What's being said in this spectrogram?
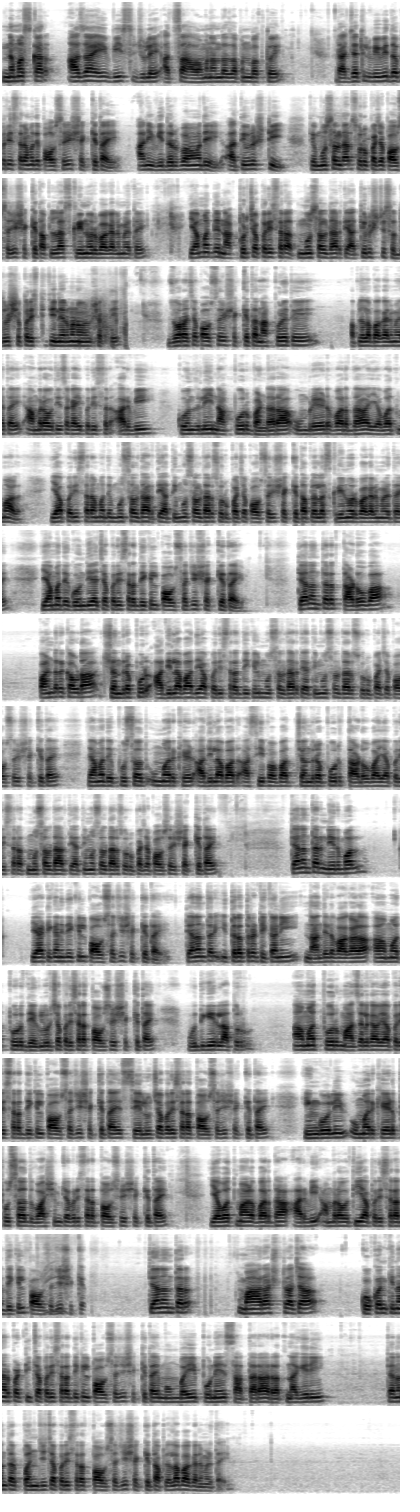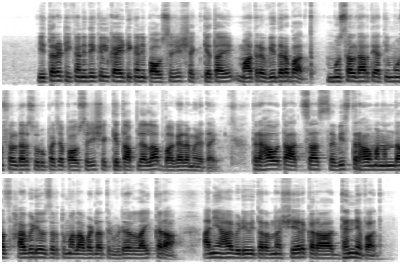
नमस्कार. आज आहे वीस जुलै आजचा हवामान अंदाज आपण बघतोय. राज्यातील विविध परिसरामध्ये पावसाची शक्यता आहे आणि विदर्भामध्ये अतिवृष्टी ते मुसळधार स्वरूपाच्या पावसाची शक्यता आपल्याला स्क्रीनवर बघायला मिळत आहे. यामध्ये नागपूरच्या परिसरात मुसळधार ते अतिवृष्टी सदृश्य परिस्थिती निर्माण होऊ शकते. जोराच्या पावसाची शक्यता नागपूर येथे आपल्याला बघायला मिळत आहे. अमरावतीचा काही परिसर आर्वी कोंजली नागपूर भंडारा उमरेड वर्धा यवतमाळ या परिसरामध्ये मुसळधार ते अतिमुसळधार स्वरूपाच्या पावसाची शक्यता आपल्याला स्क्रीनवर बघायला मिळत आहे. यामध्ये गोंदियाच्या परिसरात देखील पावसाची शक्यता आहे. त्यानंतर ताडोबा पांढरकवडा चंद्रपूर आदिलाबाद या परिसरात देखील मुसळधार ते अतिमुसळधार स्वरूपाच्या पावसाची शक्यता आहे. यामध्ये पुसद उमरखेड आदिलाबाद आसिफाबाद चंद्रपूर ताडोबा या परिसरात मुसळधार ते अतिमुसळधार स्वरूपाच्या पावसाची शक्यता आहे. त्यानंतर निर्मल या ठिकाणी देखील पावसाची शक्यता आहे. त्यानंतर इतरत्र ठिकाणी नांदेड वाघाळा अहमदपूर देगलूरच्या परिसरात पावसाची शक्यता आहे. उदगीर लातूर अहमदपूर माजलगाव या परिसरात देखील पावसाची शक्यता आहे. सेलूच्या परिसरात पावसाची शक्यता आहे. हिंगोली उमरखेड पुसद वाशिमच्या परिसरात पावसाची शक्यता आहे. यवतमाळ वर्धा आर्वी अमरावती या परिसरात देखील पावसाची शक्यता त्यानंतर महाराष्ट्राच्या कोकण किनारपट्टीच्या परिसरात देखील पावसाची शक्यता आहे. मुंबई पुणे सातारा रत्नागिरी त्यानंतर पणजीच्या परिसरात पावसाची शक्यता आपल्याला बघायला मिळत आहे. इतर ठिकाणी देखील काही ठिकाणी पावसाची शक्यता आहे. मात्र विदर्भात मुसळधार ते अतिमुसळधार स्वरूपाच्या पावसाची शक्यता आपल्याला बघायला मिळत आहे. तर हा होता आजचा सविस्तर हवामान अंदाज. हा व्हिडिओ जर तुम्हाला आवडला तर व्हिडिओला लाईक करा आणि हा व्हिडिओ इतरांना शेअर करा. धन्यवाद.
